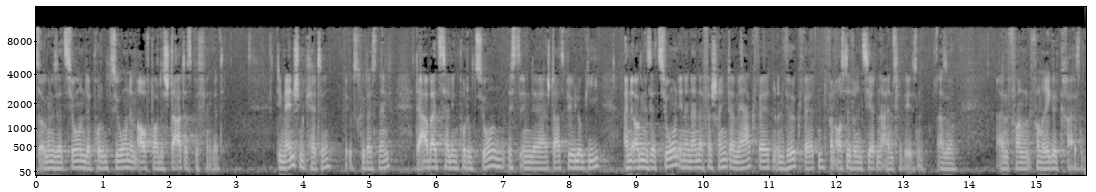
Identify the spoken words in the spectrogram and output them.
zur Organisation der Produktion im Aufbau des Staates befindet. Die Menschenkette, wie Uexküll das nennt, der arbeitsteiligen Produktion ist in der Staatsbiologie eine Organisation ineinander verschränkter Merkwelten und Wirkwelten von ausdifferenzierten Einzelwesen, also von, von Regelkreisen,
